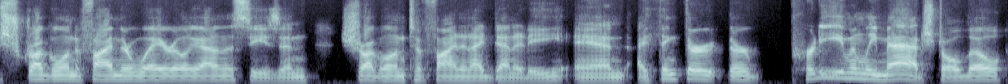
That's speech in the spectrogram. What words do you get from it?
struggling to find their way early on in the season, struggling to find an identity, and I think they're they're pretty evenly matched. Although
